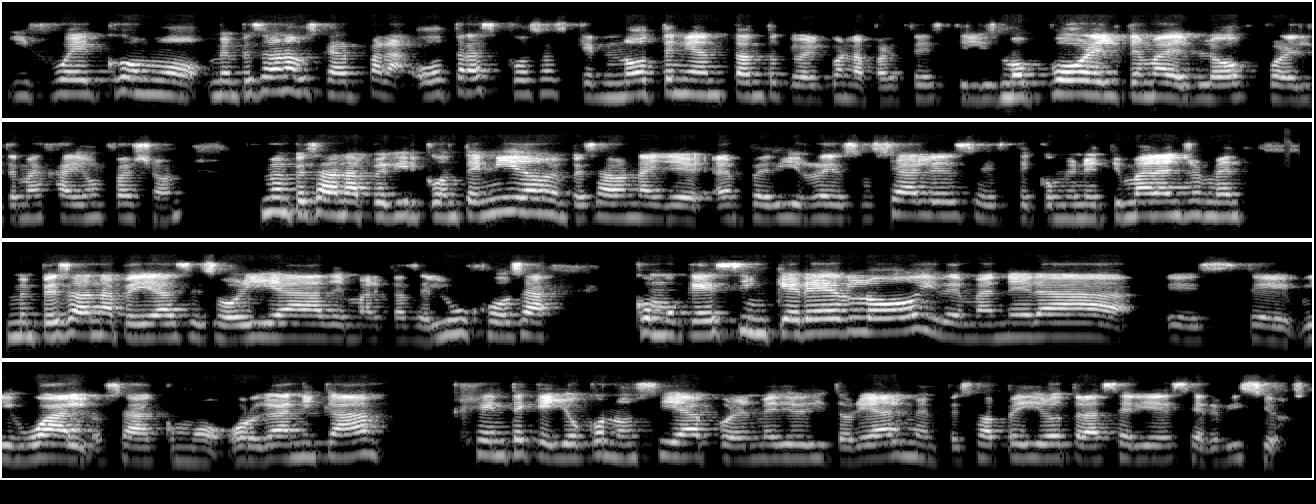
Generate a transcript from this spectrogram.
y fue como, me empezaron a buscar para otras cosas que no tenían tanto que ver con la parte de estilismo por el tema del blog, por el tema de High on Fashion. Me empezaron a pedir contenido, me empezaron a, pedir redes sociales, este, community management, me empezaron a pedir asesoría de marcas de lujo, o sea, como que sin quererlo y de manera este, igual, o sea, como orgánica, gente que yo conocía por el medio editorial me empezó a pedir otra serie de servicios.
